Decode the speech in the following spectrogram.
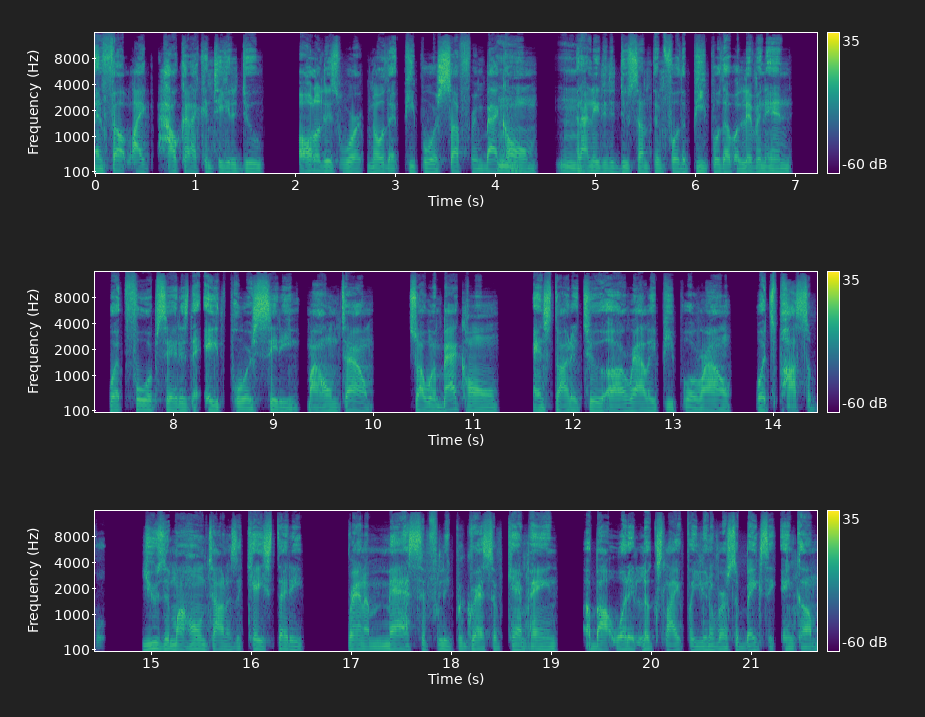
and felt like, how can I continue to do all of this work, know that people were suffering back mm. home, mm. and I needed to do something for the people that were living in what Forbes said is the eighth poorest city, my hometown. So I went back home and started to uh, rally people around what's possible. Using my hometown as a case study, ran a massively progressive campaign about what it looks like for universal basic income,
